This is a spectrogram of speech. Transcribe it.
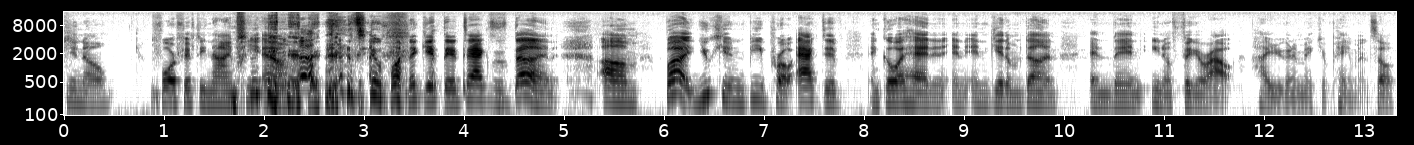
you know, 4:59 p.m. to want to get their taxes done. Um, but you can be proactive and go ahead and, and, and get them done and then you know figure out how you're going to make your payment. So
